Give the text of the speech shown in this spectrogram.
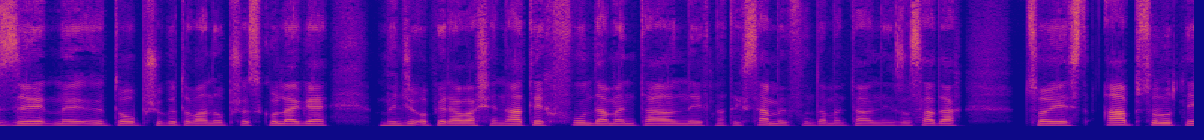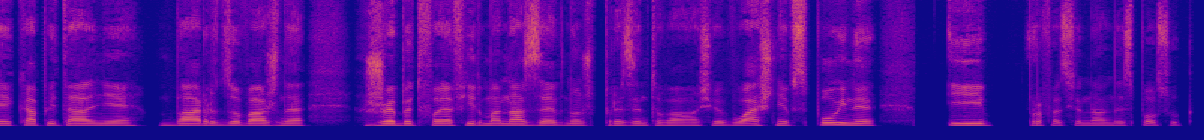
z tą przygotowaną przez kolegę będzie opierała się na tych fundamentalnych, na tych samych fundamentalnych zasadach, co jest absolutnie kapitalnie bardzo ważne, żeby Twoja firma na zewnątrz prezentowała się właśnie w spójny i profesjonalny sposób.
